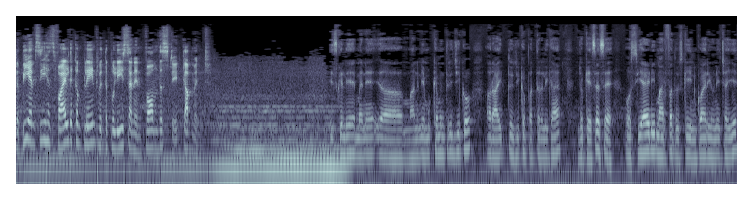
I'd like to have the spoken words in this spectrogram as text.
The BMC has filed a complaint with the police and informed the state government. इसके लिए मैंने माननीय मुख्यमंत्री जी को और आयुक्त जी को पत्र लिखा है जो केसेस है वो सीआईडी मार्फत उसकी इंक्वायरी होनी चाहिए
